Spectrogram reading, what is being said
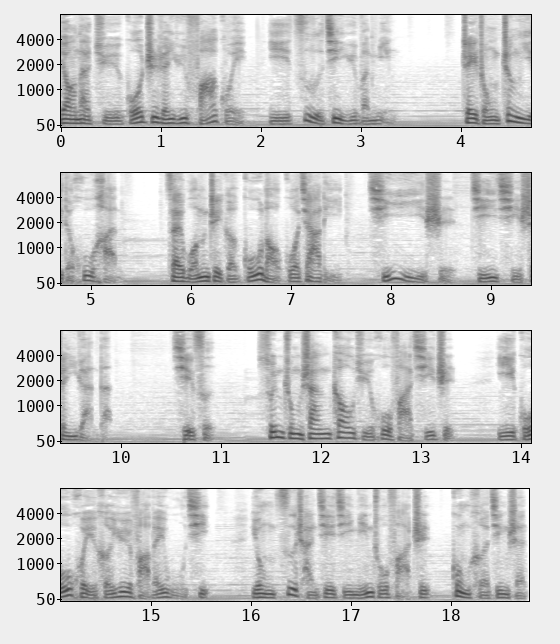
要那举国之人于法轨，以自尽于文明。这种正义的呼喊，在我们这个古老国家里。其意义是极其深远的。其次，孙中山高举护法旗帜，以国会和约法为武器，用资产阶级民主法治、共和精神，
